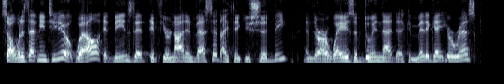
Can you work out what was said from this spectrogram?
So, what does that mean to you? Well, it means that if you're not invested, I think you should be. And there are ways of doing that that can mitigate your risk.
